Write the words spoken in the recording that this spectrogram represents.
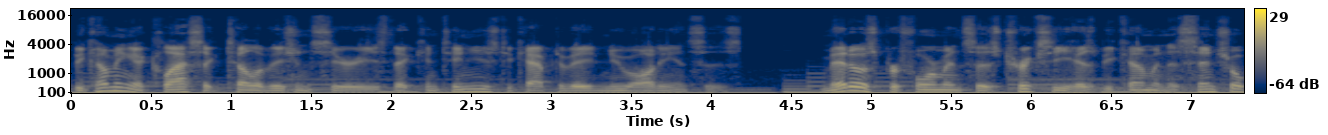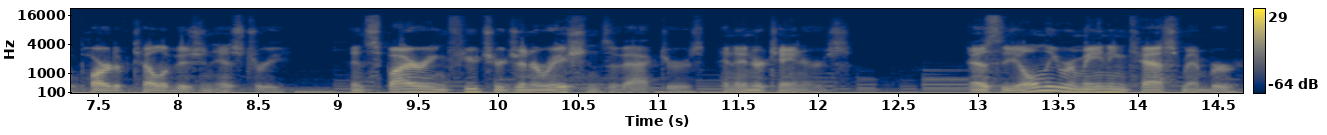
becoming a classic television series that continues to captivate new audiences. Meadows' performance as Trixie has become an essential part of television history, inspiring future generations of actors and entertainers. As the only remaining cast member,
